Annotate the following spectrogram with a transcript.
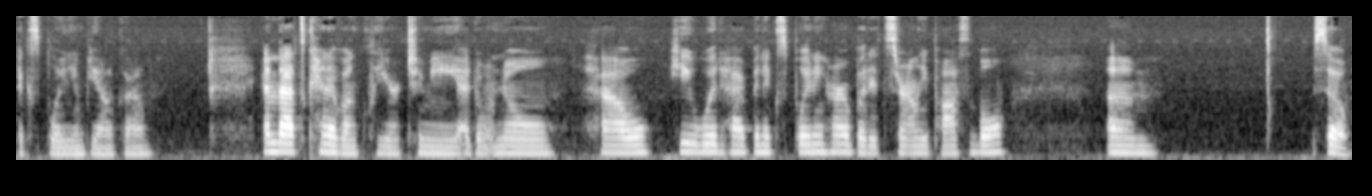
exploiting Bianca and that's kind of unclear to me. I don't know how he would have been exploiting her, but it's certainly possible. Um, so,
